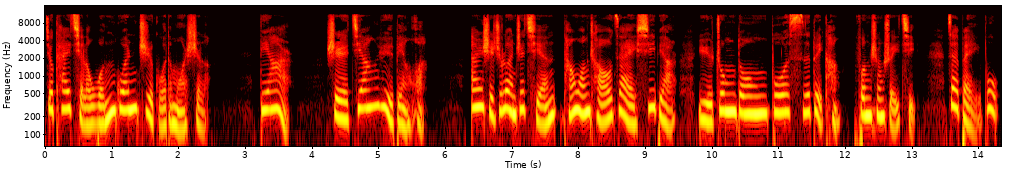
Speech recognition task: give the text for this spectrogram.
就开启了文官治国的模式了。第二是疆域变化。安史之乱之前，唐王朝在西边与中东波斯对抗，风生水起；在北部，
